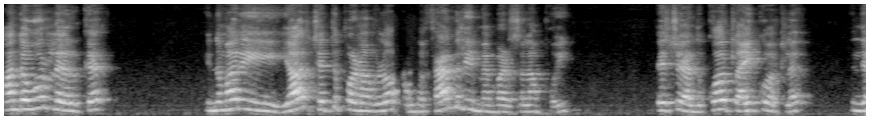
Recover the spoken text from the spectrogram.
அந்த ஊரில் இருக்க இந்த மாதிரி யார் செத்து போனாங்களோ அந்த ஃபேமிலி மெம்பர்ஸ் எல்லாம் போய் வெஸ்ட் அந்த கோர்ட்ல கோர்ட்டில் இந்த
